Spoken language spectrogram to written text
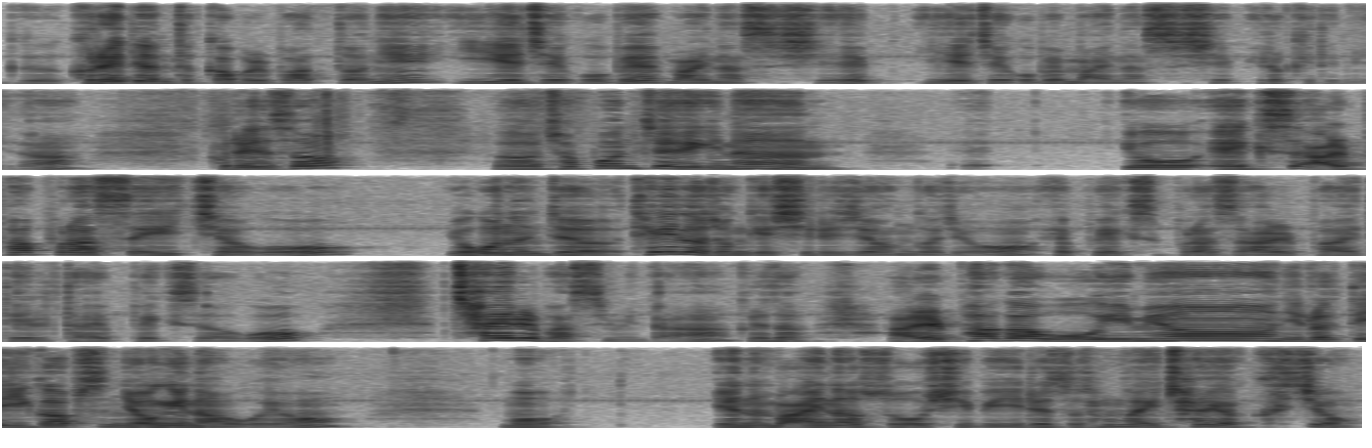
그 그레디언트 값을 봤더니 2의 제곱에 마이너스 10, 2의 제곱에 마이너스 10 이렇게 됩니다. 그래서 어, 첫 번째 얘기는 요 x 알파 플러스 h하고 요거는 이제 테일러 전개 시리즈 한 거죠. fx 플러스 알파의 델타 fx하고 차이를 봤습니다. 그래서 알파가 5이면 이럴 때 이 값은 0이 나오고요. 뭐 얘는 마이너스 52 이래서 상당히 차이가 크죠.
